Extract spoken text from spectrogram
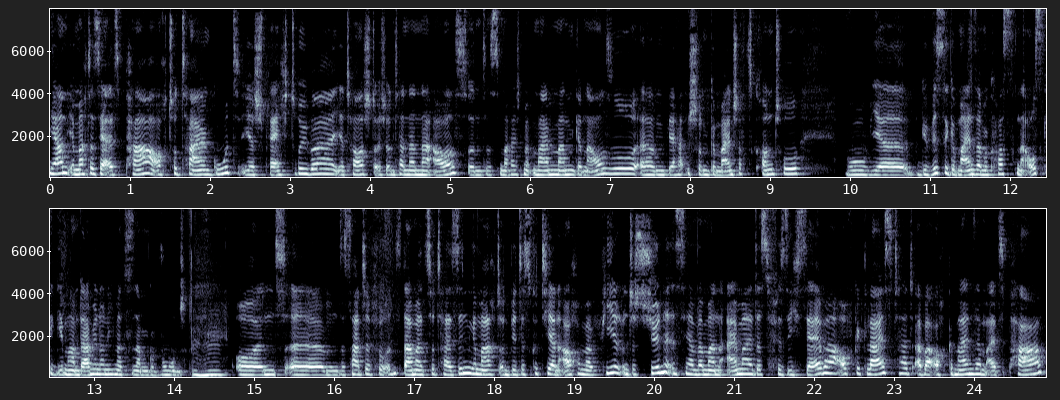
Ja, und ihr macht das ja als Paar auch total gut. Ihr sprecht drüber, ihr tauscht euch untereinander aus und das mache ich mit meinem Mann genauso. Ähm, wir hatten schon ein Gemeinschaftskonto, wo wir gewisse gemeinsame Kosten ausgegeben haben, da haben wir noch nicht mal zusammen gewohnt. Mhm. Und ähm, das hatte für uns damals total Sinn gemacht und wir diskutieren auch immer viel. Und das Schöne ist ja, wenn man einmal das für sich selber aufgegleist hat, aber auch gemeinsam als Paar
